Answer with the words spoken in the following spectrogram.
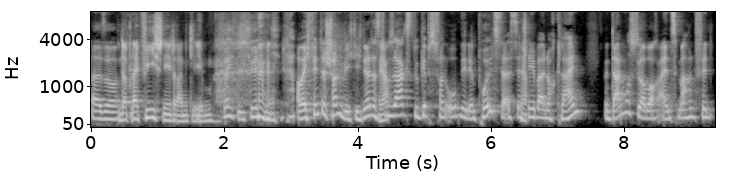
Also. Und da bleibt viel Schnee dran kleben. Richtig, richtig. Aber ich finde es schon wichtig, ne, dass Ja. du sagst, du gibst von oben den Impuls, da ist der Ja. Schneeball noch klein. Und dann musst du aber auch eins machen, find,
